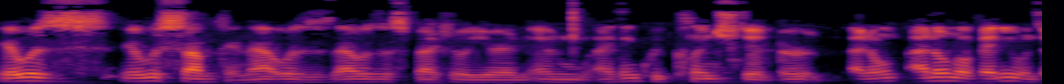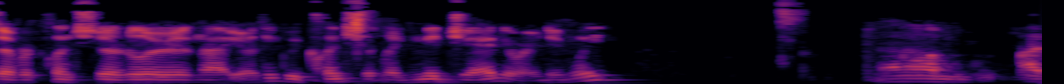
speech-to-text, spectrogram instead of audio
it was it was something that was that was a special year and, and I think we clinched it or I don't I don't know if anyone's ever clinched it earlier than that year. I think we clinched it like mid January, didn't we? Um, I,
